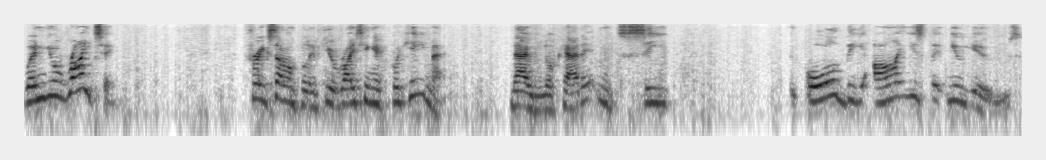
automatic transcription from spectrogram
when you're writing. For example, if you're writing a quick email, now look at it and see all the I's that you use.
